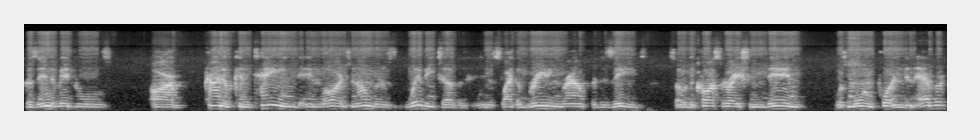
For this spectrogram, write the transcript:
because individuals are kind of contained in large numbers with each other, and it's like a breeding ground for disease. So decarceration then was more important than ever,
